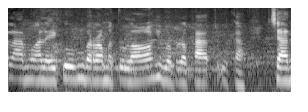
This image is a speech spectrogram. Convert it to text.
สลามุอะลัยกุมบราะมตุลอฮิวะบะราะกาตุฮ์ค่ะฉัน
